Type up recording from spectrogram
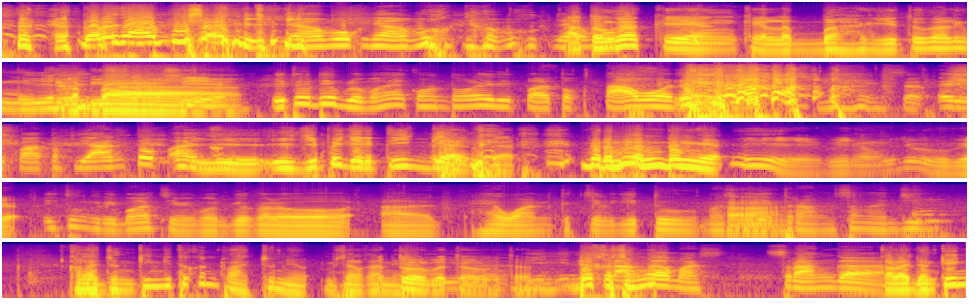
Darahnya habis anjing. nyamuk, nyamuk, nyamuk, nyamuk. Atau enggak kayak yang kayak lebah gitu kali mungkin Iya. lebih Lebah. sih ya. Itu dia belum aja kontrolnya dipatok tawon. Bangsat. Eh dipatok diantup anjing. Iya, ijipnya jadi tiga ntar. Biar melendung ya. Iya, bingung juga. Itu ngeri banget sih menurut gue kalau uh, hewan kecil gitu masih Ah. Terangsang anjing. Kala jengking itu kan racun ya, misalkan Betul, ya. betul, Iya. betul. Ini Dia serangga, Mas. Serangga. Kala jengking,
